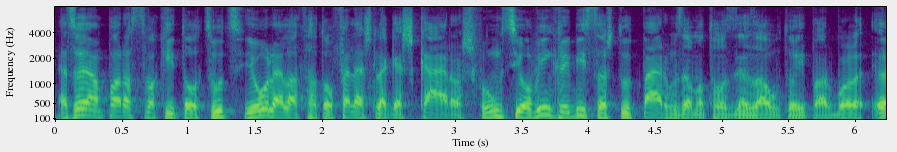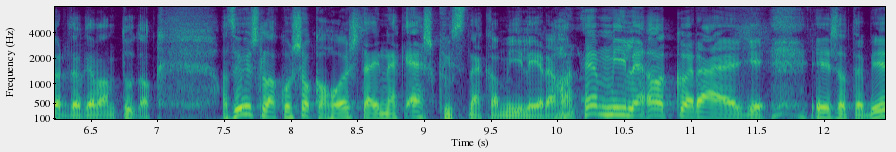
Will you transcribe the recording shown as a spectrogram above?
Ez olyan parasztvakító cucc, jól eladható, felesleges, káros funkció. Winkley biztos tud párhuzamot hozni az autóiparból, ördöge van, tudok. Az őslakosok a Holsteinnek esküsznek a millére, ha nem mille, akkor AEG, és a többi.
